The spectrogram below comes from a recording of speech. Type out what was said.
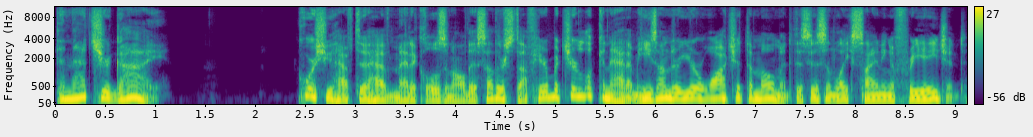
then that's your guy. Of course, you have to have medicals and all this other stuff here, but you're looking at him. He's under your watch at the moment. This isn't like signing a free agent.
